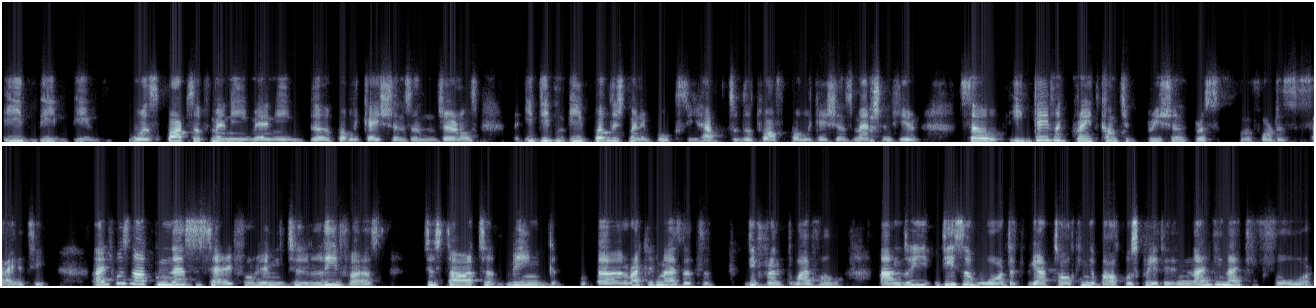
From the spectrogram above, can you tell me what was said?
he, he, he, was part of many, many uh, publications and journals. He did, he published many books. He have the 12 publications mentioned here. So he gave a great contribution for the society. And it was not necessary for him to leave us to start being uh, recognized at a different level. And this award that we are talking about was created in 1994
